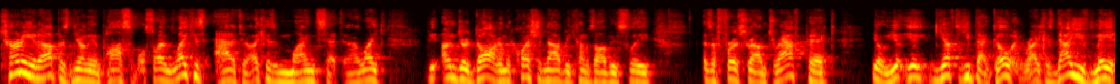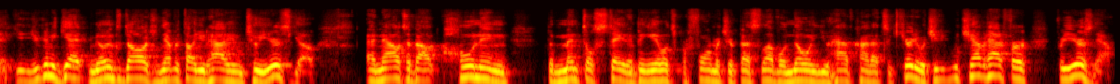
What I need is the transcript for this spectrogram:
Turning it up is nearly impossible. So I like his attitude. I like his mindset, and I like the underdog. And the question now becomes obviously as a first round draft pick, you know, you, you, you have to keep that going, right? Because now you've made it. You're going to get millions of dollars you never thought you'd have even two years ago. And now it's about honing the mental state and being able to perform at your best level, knowing you have kind of that security, which you, which you haven't had for, for years now.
